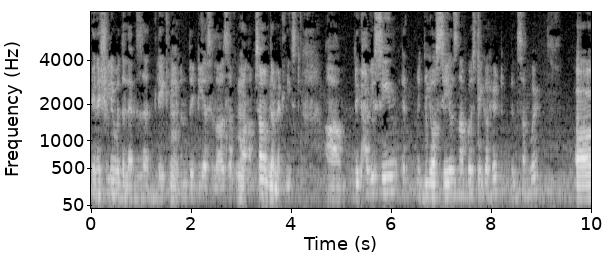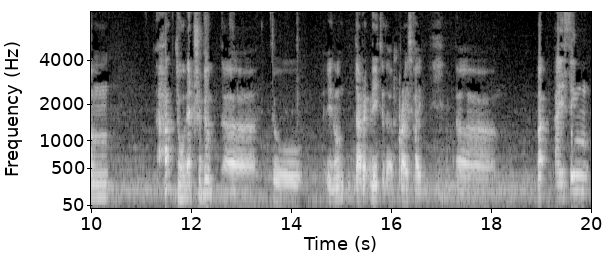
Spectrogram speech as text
initially with the lenses and lately Mm. even the DSLRs have Mm. gone up, some of them Mm. at least. Um, do, have you seen it, your sales numbers take a hit in some way? Um, hard to attribute uh, to you know directly to the price hike. Um but I think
